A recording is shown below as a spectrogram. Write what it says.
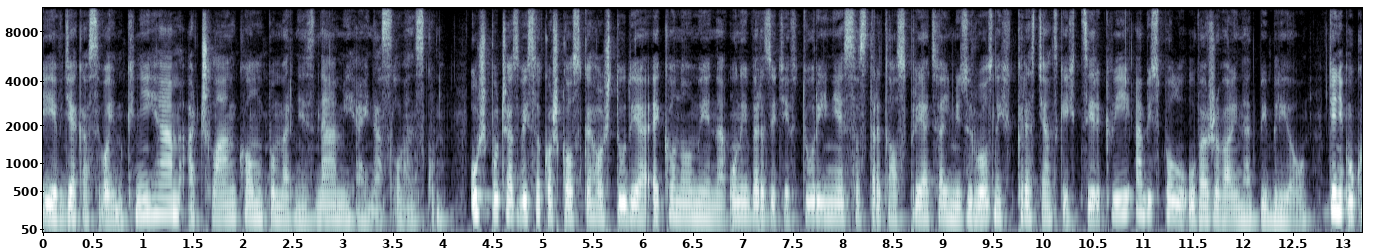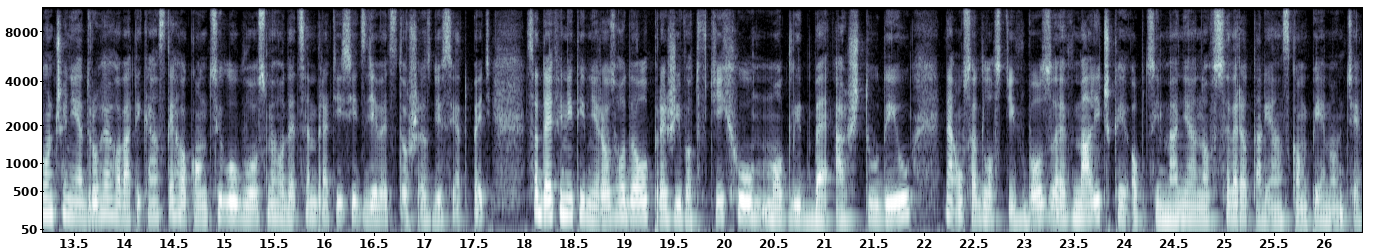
je vďaka svojim knihám a článkom pomerne známy aj na Slovensku. Už počas vysokoškolského štúdia ekonómie na univerzite v Turíne sa stretal s priateľmi z rôznych kresťanských cirkví, aby spolu uvažovali nad Bibliou. Deň ukončenia druhého vatikánskeho koncilu 8. decembra 1965 sa definitívne rozhodol pre život v tichu, modlitbe a štúdiu na usadlosti v Boze v maličkej obci Maňano v severotalianskom Piemonte.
